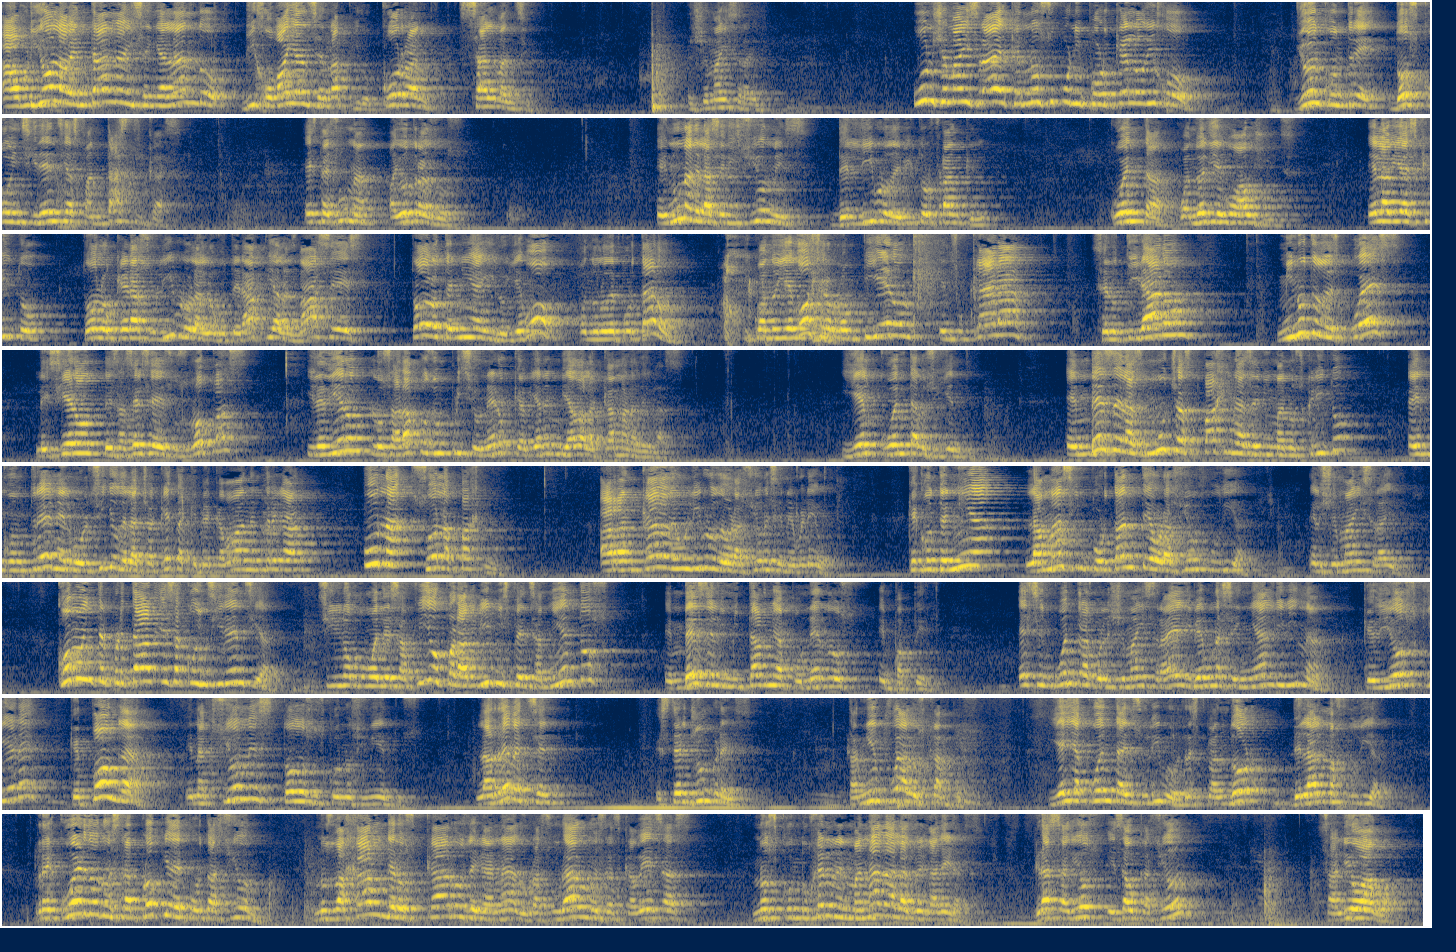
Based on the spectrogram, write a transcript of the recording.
Abrió la ventana y señalando, dijo, váyanse rápido, corran, sálvanse. El Shema Israel. Un Shema Israel que no supo ni por qué lo dijo. Yo encontré dos coincidencias fantásticas. Esta es una, hay otras dos. En una de las ediciones del libro de Víctor Frankl, cuenta cuando él llegó a Auschwitz. Él había escrito todo lo que era su libro, la logoterapia, las bases, todo lo tenía y lo llevó cuando lo deportaron. Y cuando llegó se lo rompieron en su cara, se lo tiraron. Minutos después le hicieron deshacerse de sus ropas y le dieron los harapos de un prisionero que habían enviado a la cámara de gas. Y él cuenta lo siguiente. En vez de las muchas páginas de mi manuscrito, encontré en el bolsillo de la chaqueta que me acababan de entregar una sola página, arrancada de un libro de oraciones en hebreo, que contenía la más importante oración judía, el Shema Israel. ¿Cómo interpretar esa coincidencia? Sino como el desafío para vivir mis pensamientos en vez de limitarme a ponerlos en papel. Él se encuentra con el Shema Israel y ve una señal divina que Dios quiere que ponga en acciones todos sus conocimientos. La Rebetzen, Esther Jungreis, también fue a los campos y ella cuenta en su libro El resplandor del alma judía. Recuerdo nuestra propia deportación. Nos bajaron de los carros de ganado, rasuraron nuestras cabezas, nos condujeron en manada a las regaderas. Gracias a Dios, esa ocasión salió agua.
